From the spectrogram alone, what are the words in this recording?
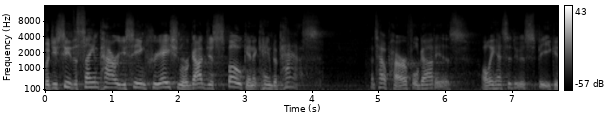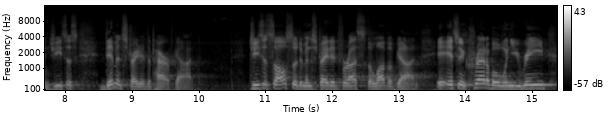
but you see the same power you see in creation where God just spoke and it came to pass. That's how powerful God is. All he has to do is speak, and Jesus demonstrated the power of God. Jesus also demonstrated for us the love of God. It's incredible when you read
